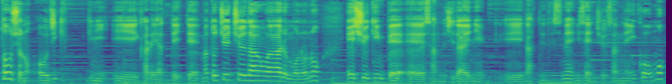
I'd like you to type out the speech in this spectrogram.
当初の時期にからやっていて、まあ、途中中断はあるものの、え習近平さんの時代になってですね、2013年以降も、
